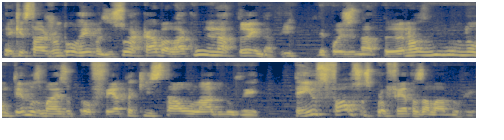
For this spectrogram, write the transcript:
é, que está junto ao rei, mas isso acaba lá com Natan e Davi. Depois de Natan, nós não temos mais o profeta que está ao lado do rei. Tem os falsos profetas ao lado do rei.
